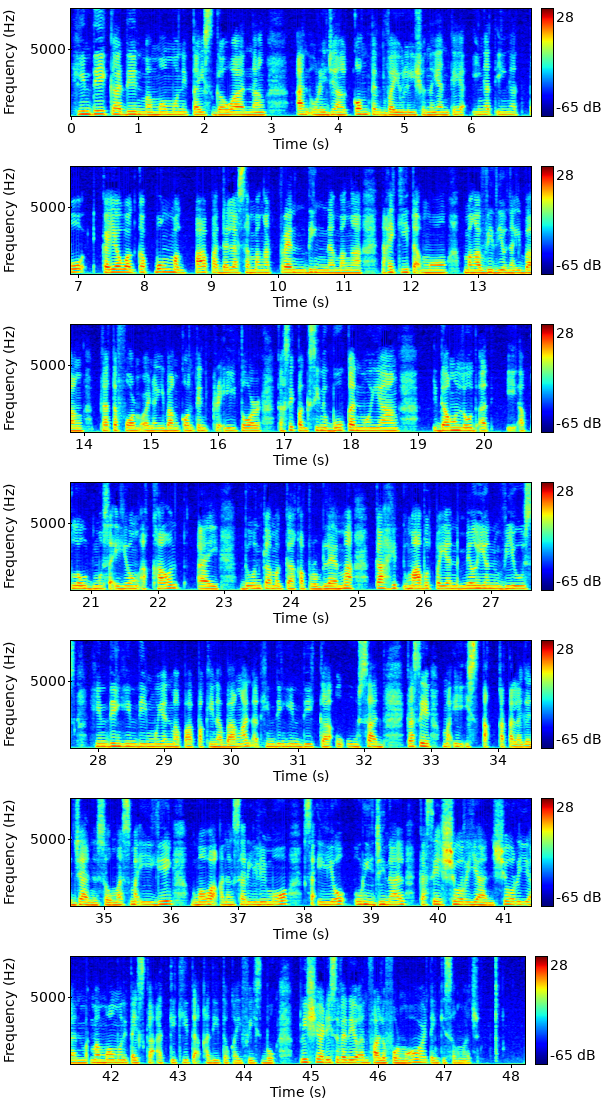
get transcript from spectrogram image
hindi ka din mamomonetize gawa ng unoriginal content violation na yan. Kaya ingat-ingat po kaya wag ka pong magpapadala sa mga trending na mga nakikita mo, mga video ng ibang platform or ng ibang content creator. Kasi pag sinubukan mo yang i-download at i-upload mo sa iyong account ay doon ka magkakaproblema. Kahit umabot pa yan million views, hindi hindi mo yan mapapakinabangan at hindi hindi ka uusad kasi mai-stuck ka talaga dyan. So, mas maiging gumawa ka ng sarili mo sa iyo original kasi sure yan. Sure yan. Mamomonetize ka at kikita ka dito kay Facebook. Please share this video and follow for more. Thank you so much.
